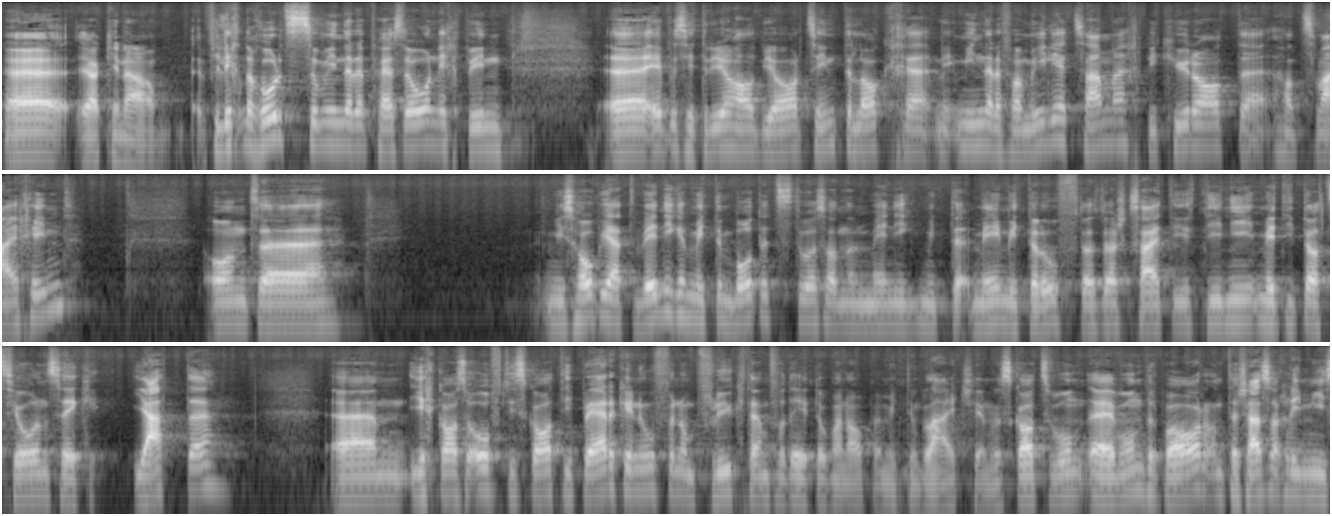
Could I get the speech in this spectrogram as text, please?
Äh, ja, genau. Vielleicht noch kurz zu meiner Person. Ich bin äh, eben seit dreieinhalb Jahren in Interlaken mit meiner Familie zusammen. Ich bin geheiratet, habe zwei Kinder. Und äh, mein Hobby hat weniger mit dem Boden zu tun, sondern mehr mit, mehr mit der Luft. Also du hast gesagt, deine Meditation sei Jetten. Ähm, ich gehe so oft ins geht die Berge rauf und fliege dann von dort oben runter mit dem Gleitschirm. Das geht wund äh, wunderbar und das ist auch so ein bisschen mein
